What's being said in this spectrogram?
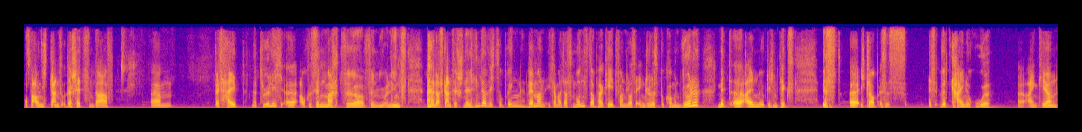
was man auch nicht ganz unterschätzen darf, ähm, weshalb natürlich äh, auch Sinn macht für, für New Orleans, das Ganze schnell hinter sich zu bringen, wenn man, ich sag mal, das Monsterpaket von Los Angeles bekommen würde mit äh, allen möglichen Picks, ist äh, ich glaube, es ist, es wird keine Ruhe äh, einkehren,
